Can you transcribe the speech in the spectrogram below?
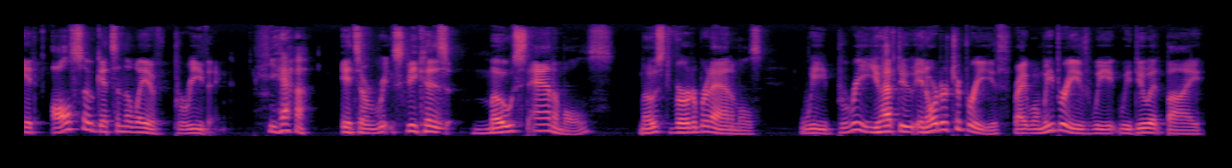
it also gets in the way of breathing. Yeah. It's a risk because most animals, most vertebrate animals, we breathe. You have to, in order to breathe, right? When we breathe, we we do it by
